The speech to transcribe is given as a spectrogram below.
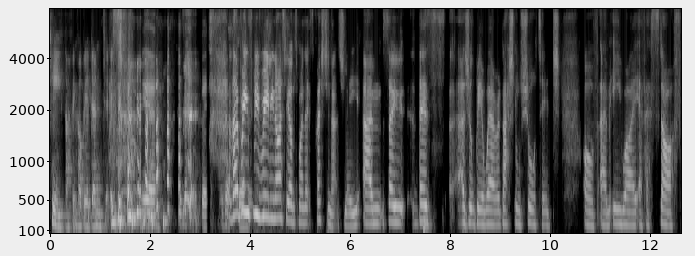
teeth i think i'll be a dentist yeah. Exactly. that brings me really nicely onto my next question actually um so there's as you'll be aware a national shortage of um, EYFS staff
